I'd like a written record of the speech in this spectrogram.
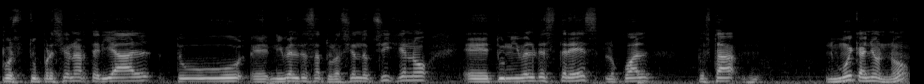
pues tu presión arterial, tu eh, nivel de saturación de oxígeno, eh, tu nivel de estrés, lo cual pues está muy cañón, ¿no?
